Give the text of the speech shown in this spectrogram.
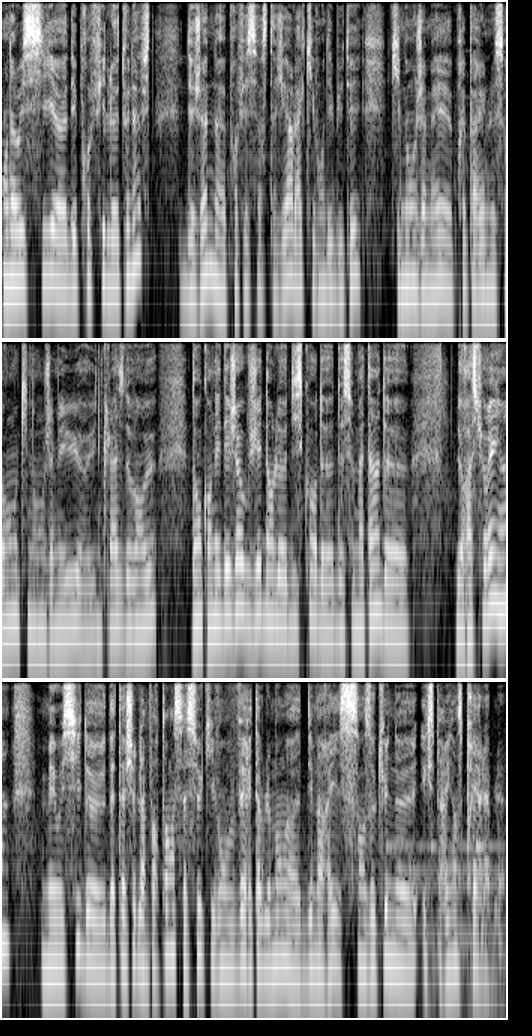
On a aussi euh, des profils tout neufs, des jeunes euh, professeurs stagiaires là qui vont débuter, qui n'ont jamais préparé une leçon, qui n'ont jamais eu euh, une classe devant eux. Donc on est déjà obligé dans le discours de, ce matin de de rassurer, hein, mais aussi d'attacher de l'importance à ceux qui vont véritablement démarrer sans aucune expérience préalable.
